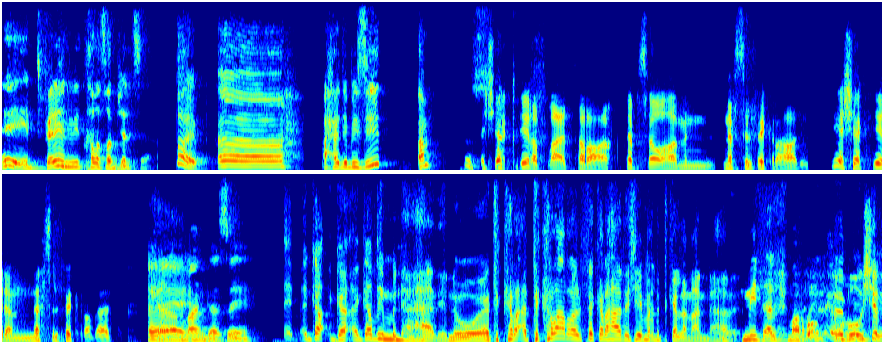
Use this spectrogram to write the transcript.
اي فعليا تخلصها بجلسة. طيب آه أحد يبي يزيد؟ أشياء أوكي. كثيرة طلعت ترى. اقتبسوها من نفس الفكرة هذه. في أشياء كثيرة من نفس الفكرة بعد. اي قا- قا- قاضين منها هذه إنه تكرار تكرار الفكرة هذا شيء ما نتكلم عنه هذا 100000 مرة. هو شوف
